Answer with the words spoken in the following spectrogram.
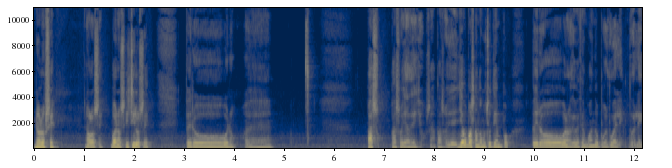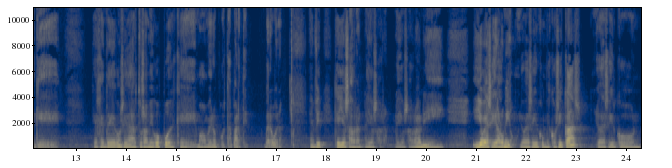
No lo sé. No lo sé. Bueno, sí, sí lo sé. Pero bueno, eh, paso, paso ya de ello. O sea, paso. Llevo pasando mucho tiempo, pero bueno, de vez en cuando pues duele. Duele que, que gente que consideras tus amigos, pues que más o menos pues te aparten. Pero bueno, en fin, que ellos sabrán, ellos sabrán, ellos sabrán y, yo voy a seguir a lo mío. Yo voy a seguir con mis cositas, yo voy a seguir con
